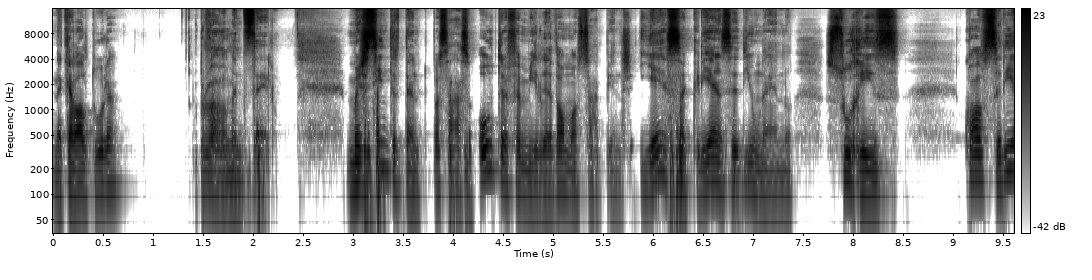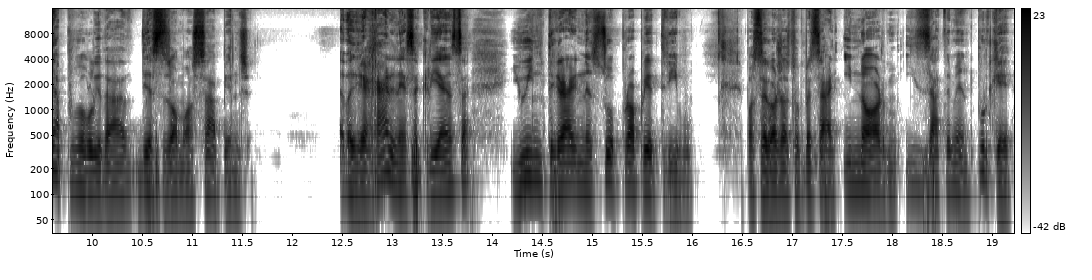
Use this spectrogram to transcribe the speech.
Naquela altura, Provavelmente zero. Mas se entretanto passasse outra família de Homo sapiens e essa criança de um ano sorrisse, qual seria a probabilidade desses Homo sapiens agarrarem nessa criança e o integrarem na sua própria tribo? Vocês agora já estão a pensar, enorme, exatamente. Porquê?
